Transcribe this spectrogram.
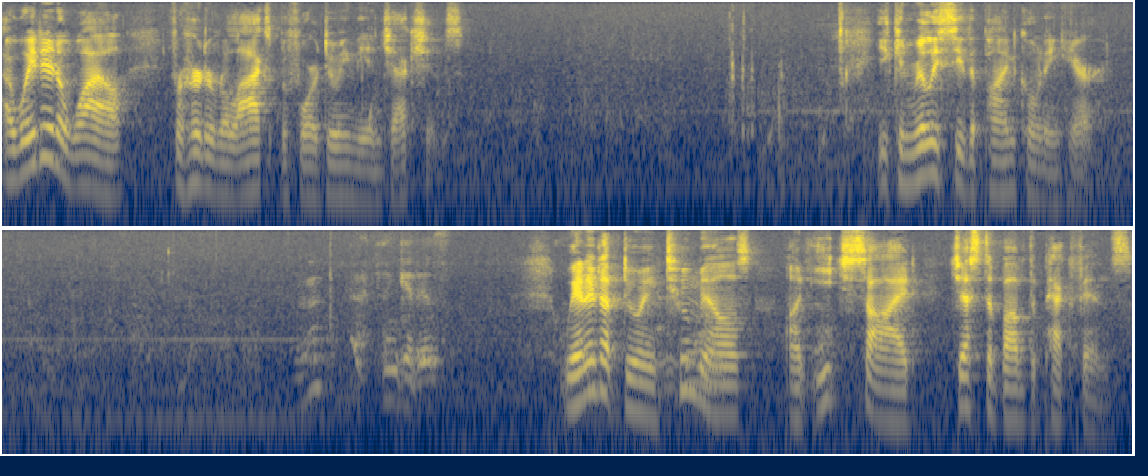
I waited a while for her to relax before doing the injections. You can really see the pine coning here. I think it is. We ended up doing two mils on each side just above the pec fins.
